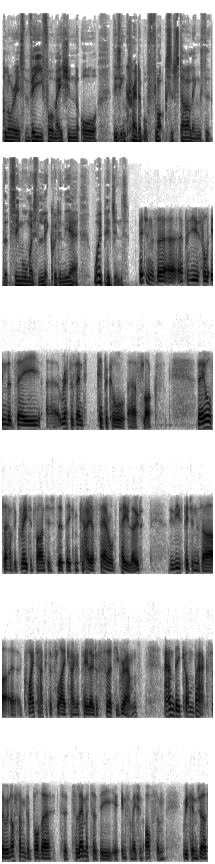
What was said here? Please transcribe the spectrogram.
glorious V formation or these incredible flocks of starlings that, that seem almost liquid in the air? Why pigeons? Pigeons are, are pretty useful in that they uh, represent typical uh, flocks. They also have the great advantage that they can carry a fair old payload. These pigeons are uh, quite happy to fly carrying a payload of 30 grams, and they come back, so we're not having to bother to telemeter the information off them. We can just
